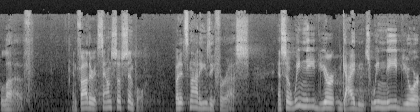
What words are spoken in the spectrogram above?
love. And Father, it sounds so simple, but it's not easy for us. And so we need your guidance. We need your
